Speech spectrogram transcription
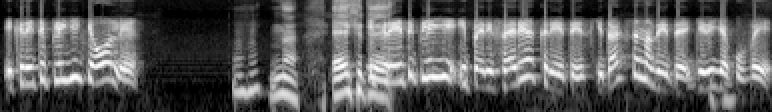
Η Κρήτη πληγεί και όλοι. Mm-hmm. Ναι. Έχετε... Η Κρήτη πληγεί, η περιφέρεια Κρήτης, κοιτάξτε να δείτε κύριε Γιακουβή,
